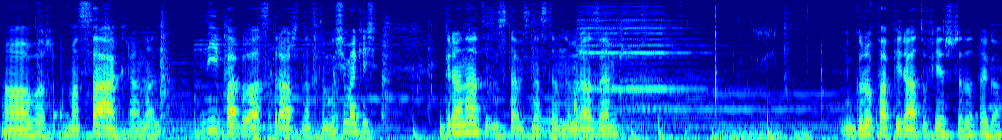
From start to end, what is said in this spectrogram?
O Boże, masakra, no lipa była straszna z tym. Musimy jakieś granaty zostawić następnym razem. Grupa piratów jeszcze do tego.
